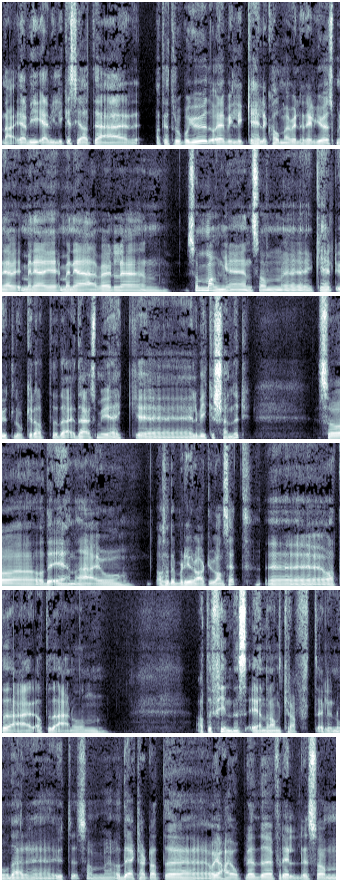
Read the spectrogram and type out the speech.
Nei, jeg vil, jeg vil ikke si at jeg er at jeg tror på Gud, og jeg vil ikke heller kalle meg veldig religiøs, men jeg, men jeg, men er vel som mange en som ikke helt utelukker at det er, det er så mye jeg ikke Eller vi ikke skjønner. Så, og det ene er jo Altså, det blir rart uansett. eh, og at det, er, at det er noen At det finnes en eller annen kraft eller noe der eh, ute som Og det er klart at eh, Og jeg har jo opplevd eh, foreldre som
